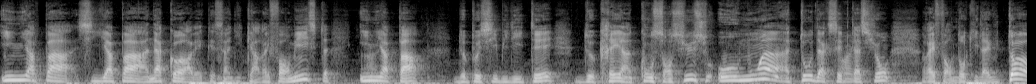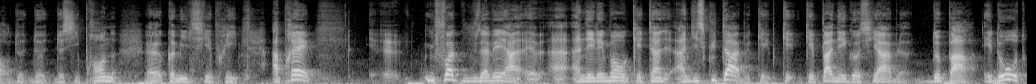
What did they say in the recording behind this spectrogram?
il n'y a pas, s'il n'y a pas un accord avec les syndicats réformistes, il n'y a pas de possibilité de créer un consensus, au moins un taux d'acceptation réforme. Donc il a eu tort de, s'y prendre euh, comme il s'y est pris. Après, euh, une fois que vous avez un, élément qui est indiscutable, qui n'est pas négociable de part et d'autre,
